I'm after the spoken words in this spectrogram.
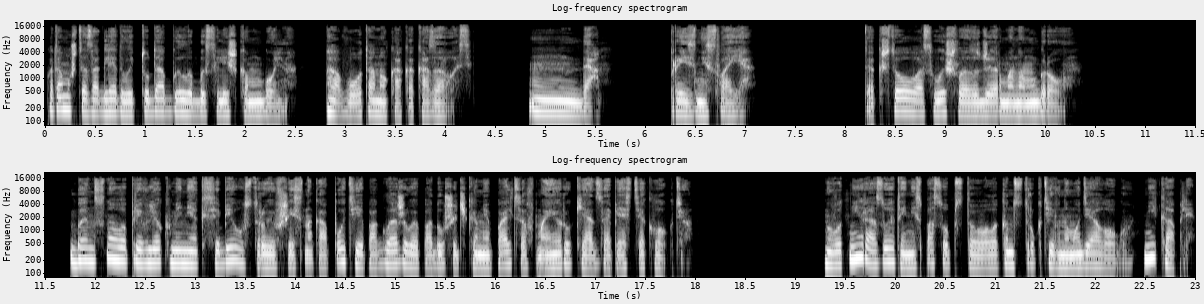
потому что заглядывать туда было бы слишком больно. А вот оно как оказалось. «М-да», — произнесла я. «Так что у вас вышло с Джерманом Гроу?» Бен снова привлёк меня к себе, устроившись на капоте и поглаживая подушечками пальцев мои руки от запястья к локтю. Но вот ни разу это не способствовало конструктивному диалогу, ни капли.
